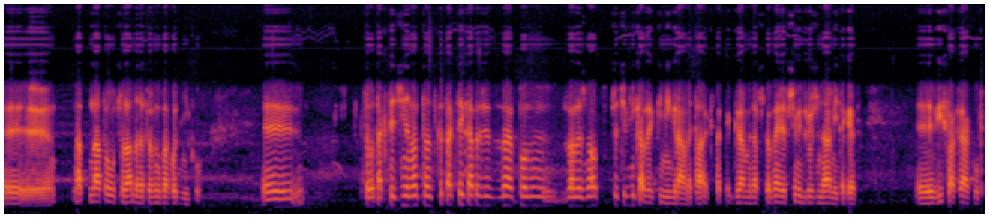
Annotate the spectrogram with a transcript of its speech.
y, na, na to uczulamy na pewno zawodników. Co taktycznie, no to taktyka też jest za, po, zależna od przeciwnika, z jakimi gramy, tak? Tak jak gramy na przykład z najlepszymi drużynami, tak jak y, Wisła Kraków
